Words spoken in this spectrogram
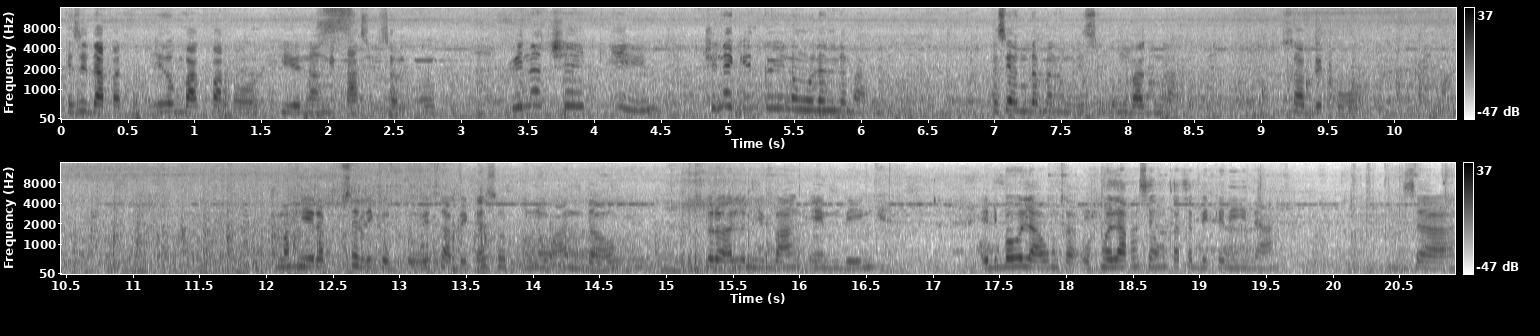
Kasi dapat, yung backpack ko, yun ang ipasok sa loob. Pina-check in. Chinek in ko yun ang walang laman. Kasi ang laman ng is itong bag na. Sabi ko, mahirap sa likod ko eh. Sabi kasi punuan daw. Pero alam niyo ba ang ending? Eh di ba wala, akong, wala kasi akong katabi kanina sa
